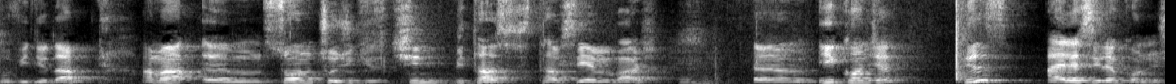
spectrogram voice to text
bu videoda. Ama em, son çocuk için bir tavs- tavsiyem var. Em, ilk önce kız ailesiyle konuş.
